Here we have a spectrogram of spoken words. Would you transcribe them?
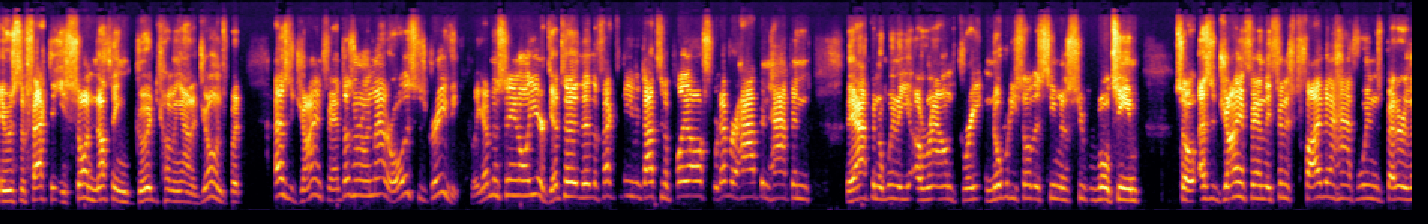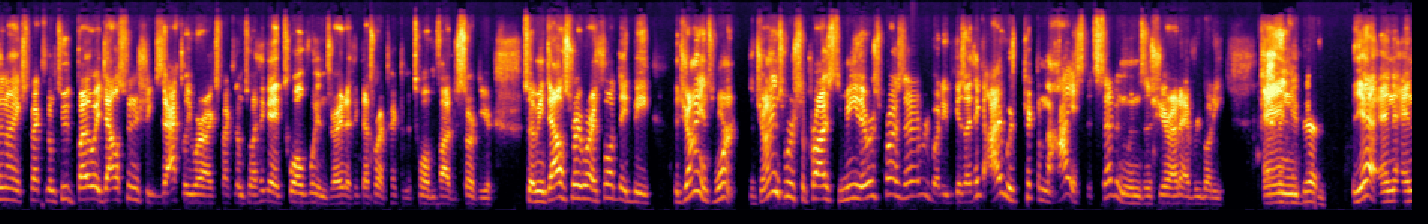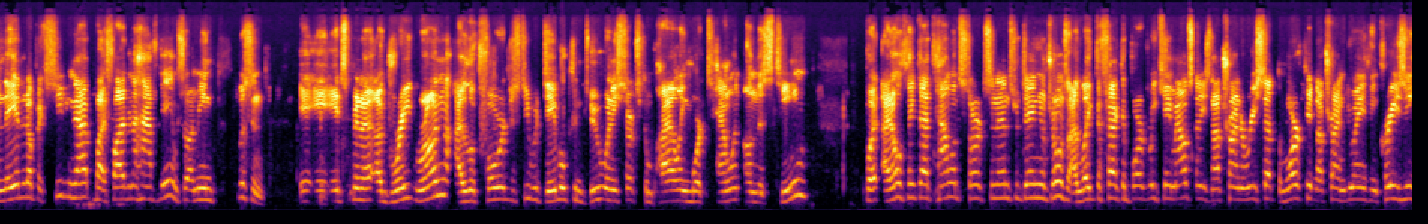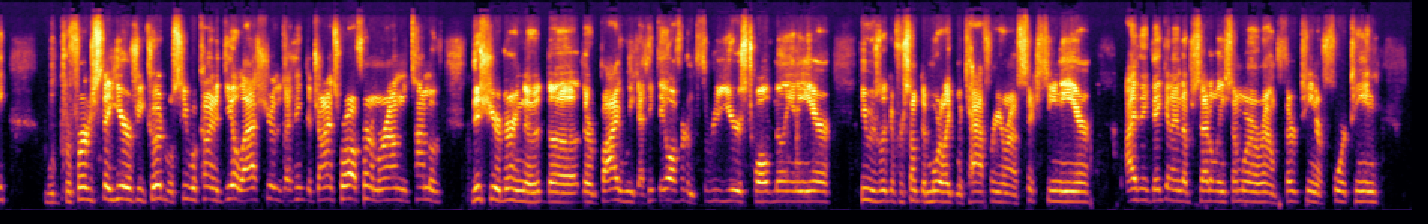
it was the fact that you saw nothing good coming out of Jones. But as a Giant fan, it doesn't really matter. All this is gravy. Like I've been saying all year. Get to the, the fact that they even got to the playoffs. Whatever happened, happened. They happened to win a, a round. Great. Nobody saw this team as a Super Bowl team. So, as a Giant fan, they finished five and a half wins better than I expected them to. By the way, Dallas finished exactly where I expected them to. I think they had 12 wins, right? I think that's where I picked them at 12 and 5 to start the year. So, I mean, Dallas right where I thought they'd be. The Giants weren't. The Giants were a surprise to me. They were a surprise to everybody because I think I would pick them the highest at seven wins this year out of everybody. And you did. Yeah, and and they ended up exceeding that by five and a half games. So I mean, listen, it, has been a, great run. I look forward to see what Daboll can do when he starts compiling more talent on this team. But I don't think that talent starts and ends with Daniel Jones. I like the fact that Barkley came out said he's not trying to reset the market, not trying to do anything crazy. Would prefer to stay here if he could. We'll see what kind of deal. Last year, that I think the Giants were offering him around the time of this year during the, the their bye week. I think they offered him three years, twelve million a year. He was looking for something more like McCaffrey, around sixteen a year. I think they can end up settling somewhere around 13 or 14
